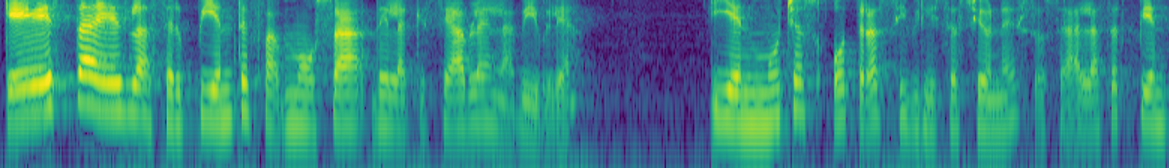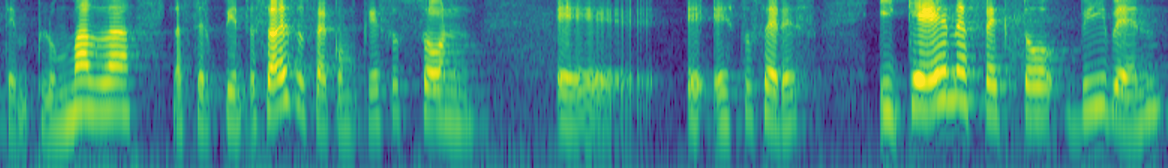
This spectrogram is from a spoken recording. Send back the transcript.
que esta es la serpiente famosa de la que se habla en la Biblia y en muchas otras civilizaciones, o sea, la serpiente emplumada, la serpiente, ¿sabes? O sea, como que esos son eh, eh, estos seres y que en efecto viven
